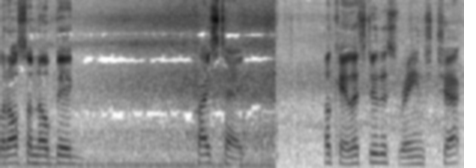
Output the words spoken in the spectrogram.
but also no big price tag. Okay, let's do this range check.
